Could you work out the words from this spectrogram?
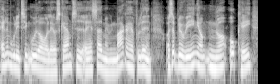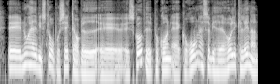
alle mulige ting ud over at lave skærmtid, og jeg sad med min marker her forleden, og så blev vi enige om, nå okay, øh, nu havde vi et stort projekt, der var blevet øh, skubbet på grund af corona, så vi havde hul i kalenderen,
